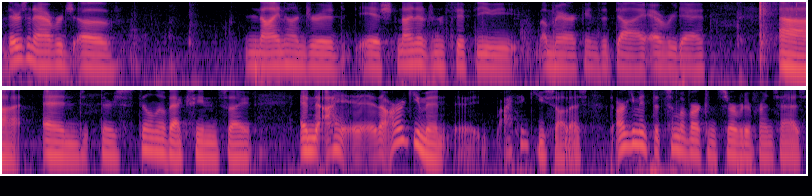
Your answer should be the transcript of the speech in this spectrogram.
there's an average of 900 ish, 950 Americans that die every day, uh, and there's still no vaccine in sight. And I, the argument, uh, I think you saw this. The argument that some of our conservative friends has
